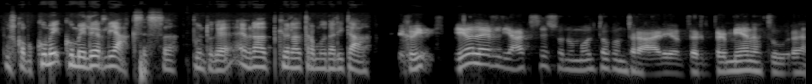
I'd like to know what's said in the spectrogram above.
lo scopo, come come l'early access, appunto che è una che è un'altra modalità. Ecco, io all'early access sono molto contrario per per mia natura.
